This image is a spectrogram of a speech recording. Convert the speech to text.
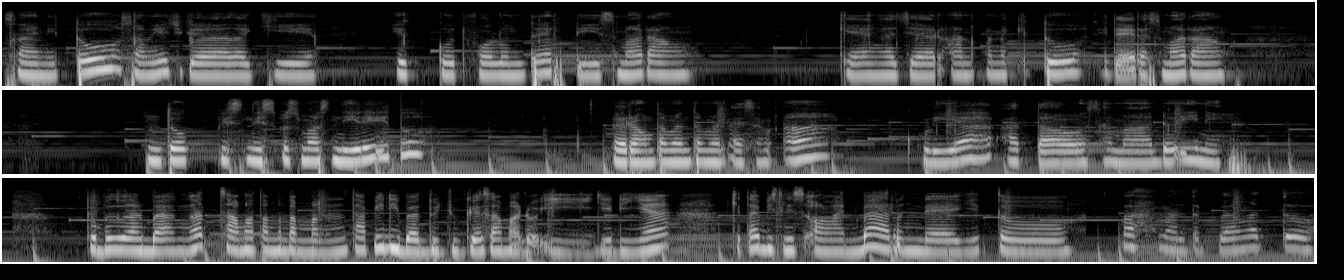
Selain itu, Samia juga lagi ikut volunteer di Semarang. Kayak ngajar anak-anak itu di daerah Semarang. Untuk bisnis Usma sendiri itu bareng teman-teman SMA, kuliah, atau sama doi nih? Kebetulan banget sama teman-teman, tapi dibantu juga sama doi. Jadinya kita bisnis online bareng deh gitu. Wah, mantep banget tuh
